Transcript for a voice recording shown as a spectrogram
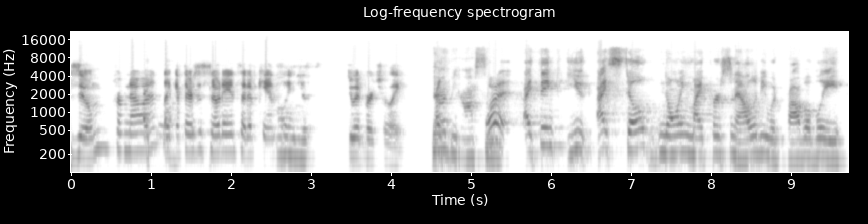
Zoom from now on? Like if there's a snow day, instead of canceling, Oh. just do it virtually. that would be awesome. What I think you, I still knowing my personality would probably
